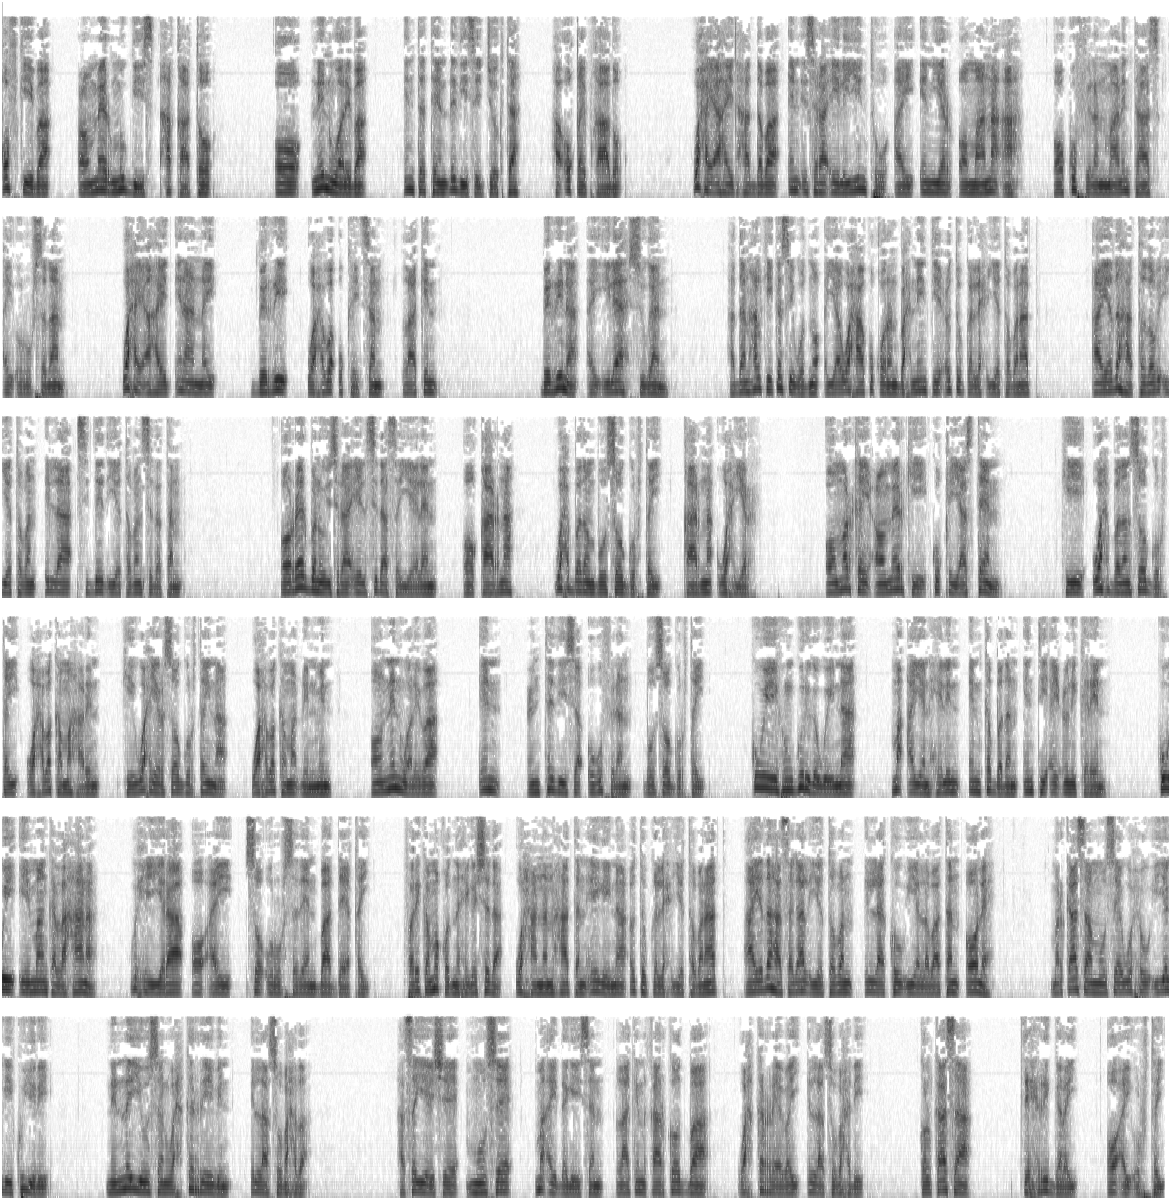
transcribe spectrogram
Qofkiiba coomeer muggiis ha qaato oo nin waliba inta teendhadiisa joogta ha u qayb qaado. Waxay ahayd haddaba in israa'iiliyiintu ay in yar oo maanno ah oo ku filan maalintaas ay urursadaan. Waxay ahayd inaanay berri waxba u kaydsan laakiin berrina ay ilaah sugaan. Haddaan halkii ka sii wadno ayaa waxaa ku qoran baxniintii cutubka lix iyo tobanaad aayadaha toddoba iyo toban ilaa siddeed iyo toban sida tan oo reer banu israa'iil sidaasay yeeleen oo qaarna wax badan buu soo gurtay qaarna wax yar oo markay coomeerkii ku qiyaasteen kii wax badan soo gurtay waxba kama harin kii wax yar soo gurtayna waxba kama dhinmin oo nin waliba in cuntadiisa ugu filan buu soo gurtay kuwii hunguriga weynaa ma ayan helin in ka badan intii ay cuni kareen. Kuwii iimaanka lahaana wixii yaraa oo ay soo urursadeen baa deeqay. Fari kama qodna xigashada waxaanan haatan eegaynaa cutubka lix iyo tobanaad aayadaha sagaal iyo toban ilaa kow iyo labaatan oo leh. Markaasaa muuse wuxuu iyagii ku yidhi ninna yuusan wax ka reebin ilaa subaxda hase yeeshee muuse ma ay dhegaysan laakiin qaarkood baa wax ka reebay ilaa subaxdii. Kolkaasaa tixri galay oo ay urtay.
